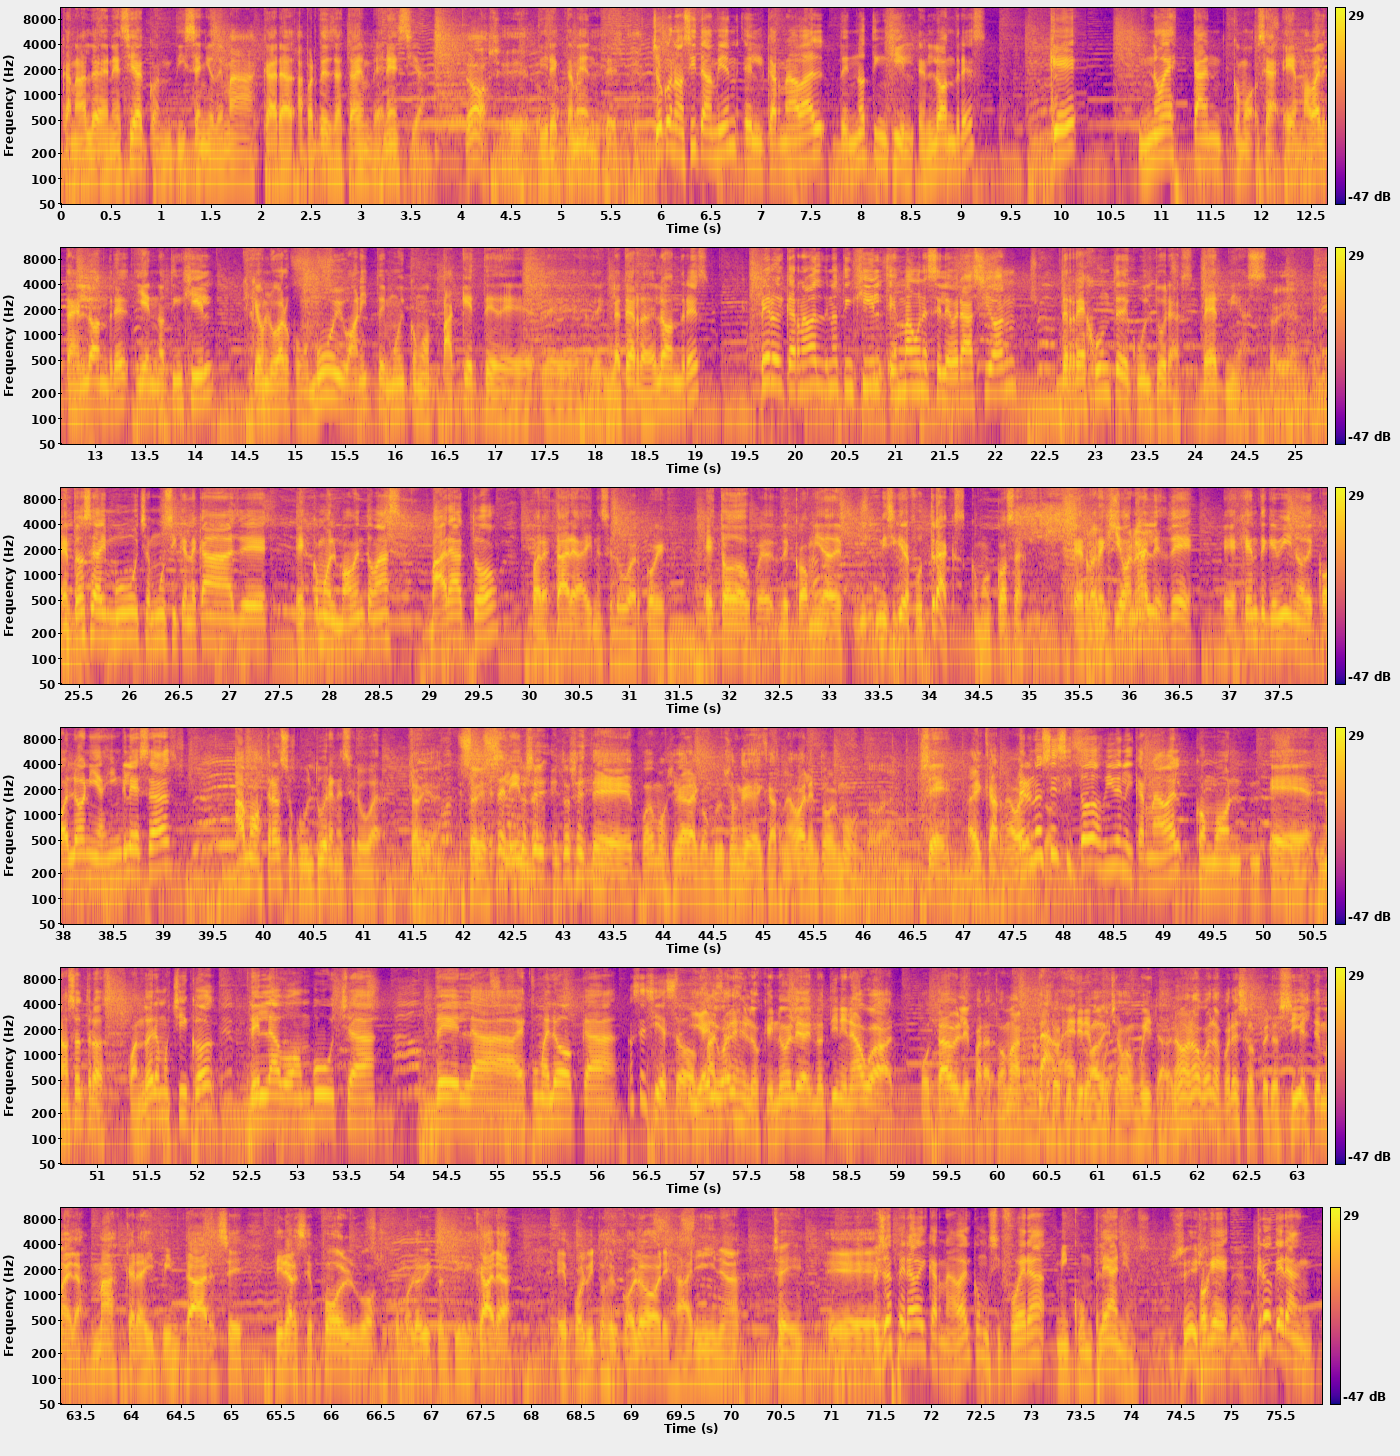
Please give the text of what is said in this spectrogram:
Carnaval de Venecia con diseño de máscara, aparte ya está en Venecia No, sí. directamente. Yo conocí también el carnaval de Notting Hill en Londres, que no es tan como, o sea, es más vale estar en Londres y en Notting Hill, que es un lugar como muy bonito y muy como paquete de, de- de Inglaterra, de Londres. Pero el carnaval de Notting Hill es más una celebración de rejunte de culturas, de etnias. Está bien. Entonces hay mucha música en la calle, es como el momento más barato para estar ahí en ese lugar, porque es todo pues, de comida, de, ni, ni siquiera food trucks, como cosas eh, regionales de eh, gente que vino de colonias inglesas a mostrar su cultura en ese lugar. Está bien, está bien. Eso es lindo. Entonces, entonces te, podemos llegar a la conclusión que hay carnaval en todo el mundo. ¿eh? Sí. Hay carnaval. Pero no sé si todos viven el carnaval como eh, nosotros cuando éramos chicos, de la bombucha, de la espuma loca. No sé si eso. Y hay pasa. lugares en los que no, le, no tienen agua potable para tomar, no, creo que bueno, tienen obvio. mucha bombita. No, no, bueno, por eso, pero sí el tema de las máscaras y pintarse, tirarse polvos, como lo he visto en Tilcara, eh, polvitos de colores, harina. Sí. eh, Pero yo esperaba el carnaval como si fuera mi cumpleaños. sí, Porque creo que eran,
